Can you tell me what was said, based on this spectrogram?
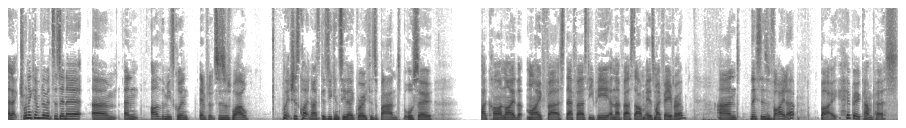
electronic influences in it, um, and other musical in- influences as well, which is quite nice because you can see their growth as a band, but also I can't lie that my first, their first EP and their first album is my favourite. And this is Violet by Hippo Campus.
